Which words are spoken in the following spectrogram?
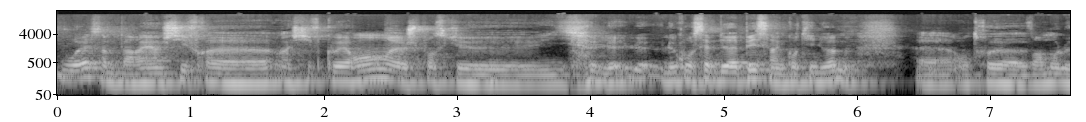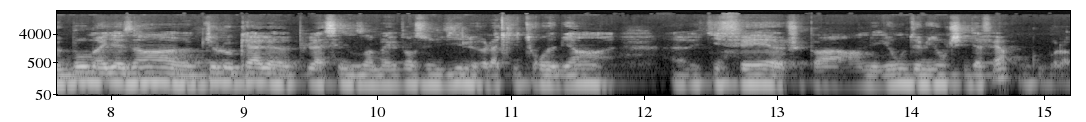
Ouais, ça me paraît un chiffre, euh, un chiffre cohérent. Euh, je pense que le, le, concept de AP, c'est un continuum euh, entre vraiment le beau magasin biolocal placé dans, un, dans une ville là, qui tourne bien, euh, qui fait, euh, je sais pas, un million, deux millions de chiffre d'affaires. Donc voilà,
